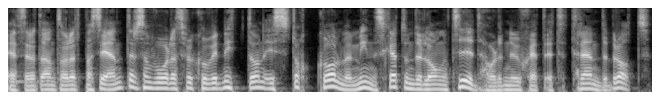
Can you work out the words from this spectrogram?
Efter att antalet patienter som vårdas för covid-19 i Stockholm minskat under lång tid har det nu skett ett trendbrott.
